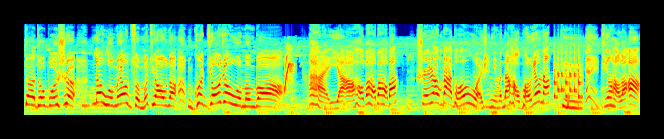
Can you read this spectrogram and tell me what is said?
大头博士，那我们要怎么挑呢？你快教教我们吧！哎呀，好吧，好吧，好吧，谁让大头我是你们的好朋友呢？听好了啊，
